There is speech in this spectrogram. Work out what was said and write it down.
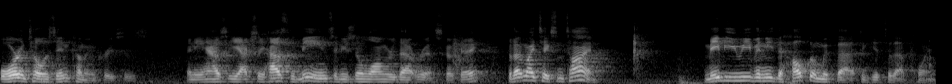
Or until his income increases. And he, has, he actually has the means and he's no longer that risk, okay? But that might take some time. Maybe you even need to help him with that to get to that point.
